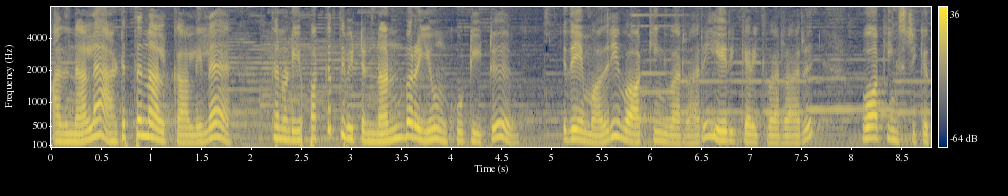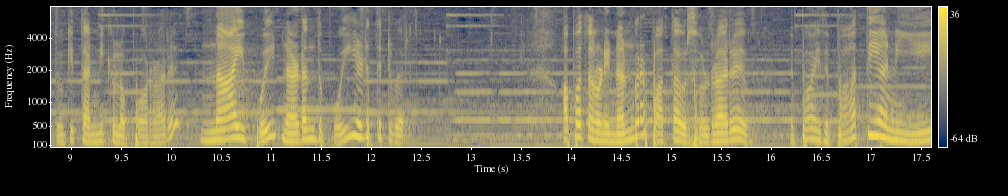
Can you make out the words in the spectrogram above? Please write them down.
அதனால அடுத்த நாள் காலையில் தன்னுடைய பக்கத்து வீட்டு நண்பரையும் கூட்டிகிட்டு இதே மாதிரி வாக்கிங் வர்றாரு ஏரிக்கரைக்கு வர்றாரு. வாக்கிங் ஸ்டிக்கை தூக்கி தண்ணிக்குள்ளே போடுறாரு. நாய் போய் நடந்து போய் எடுத்துகிட்டு வருது. அப்போ தன்னுடைய நண்பரை பார்த்து அவர் சொல்கிறாரு எப்பா இதை பார்த்தியா நீ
